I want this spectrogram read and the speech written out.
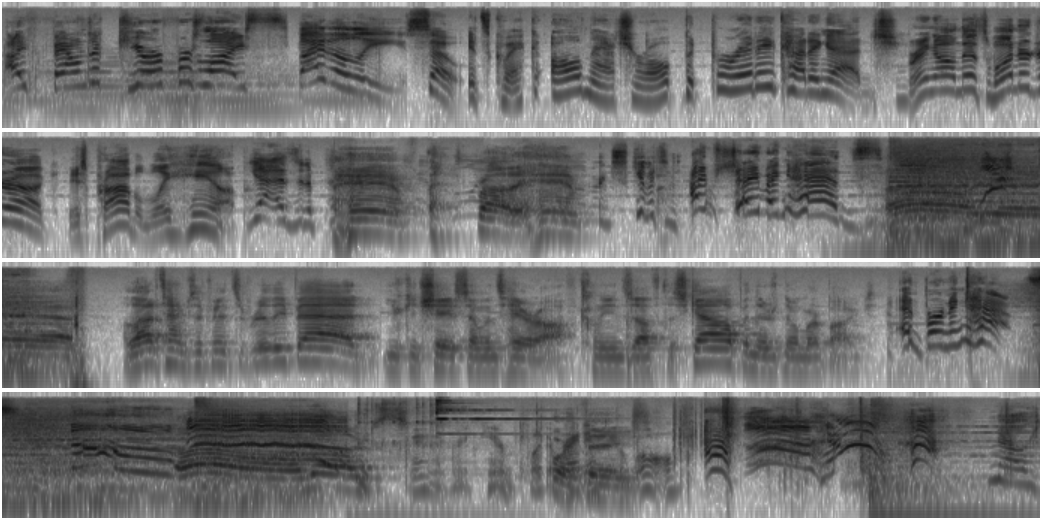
I found a cure for lice! Finally! So, it's quick, all natural, but pretty cutting edge. Bring on this wonder drug. It's probably hemp. Yeah, is it a p- Hemp. It's probably hemp. or just give it to me? I'm shaving heads! Oh yeah. A lot of times if it's really bad, you can shave someone's hair off. Cleans off the scalp and there's no more bugs. And burning hats! No! Oh no! Right here, plug it Poor right into the wall. Ah! Ah! No, you.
